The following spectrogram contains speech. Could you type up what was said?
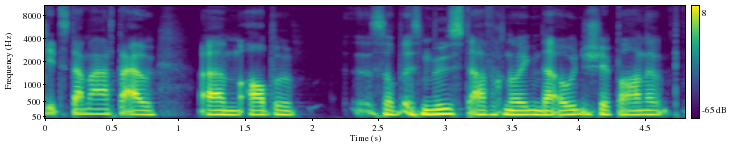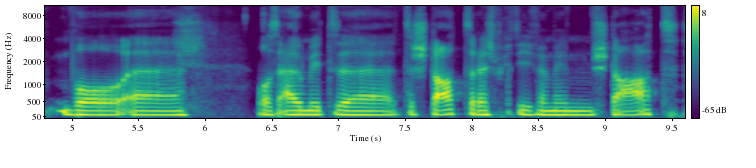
gibt es den Markt auch, ähm, aber so, es müsste einfach noch irgendeine Ownership an, wo, äh, was auch mit äh, der Stadt, respektive mit dem Staat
